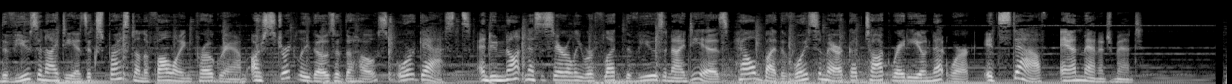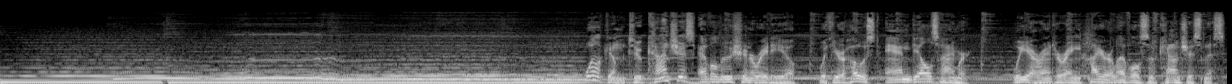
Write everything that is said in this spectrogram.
The views and ideas expressed on the following program are strictly those of the host or guests and do not necessarily reflect the views and ideas held by the Voice America Talk Radio Network, its staff, and management. Welcome to Conscious Evolution Radio with your host, Ann Gelsheimer. We are entering higher levels of consciousness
